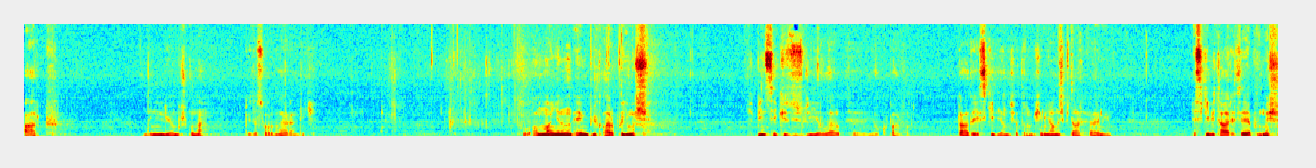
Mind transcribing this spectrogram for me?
ARP deniliyormuş buna. Biz de sonradan öğrendik. Bu Almanya'nın en büyük arpıymış. 1800'lü yıllar e, yok pardon. Daha da eskiydi yanlış hatırlamışım. Yanlış bir tarih vermeyeyim. Eski bir tarihte yapılmış.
